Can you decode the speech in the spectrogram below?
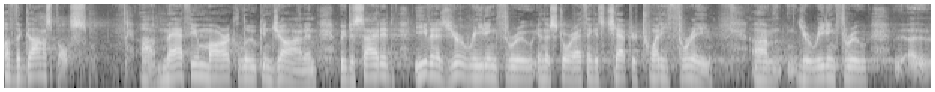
of the Gospels uh, Matthew, Mark, Luke, and John. And we've decided, even as you're reading through in the story, I think it's chapter 23, um, you're reading through. Uh,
